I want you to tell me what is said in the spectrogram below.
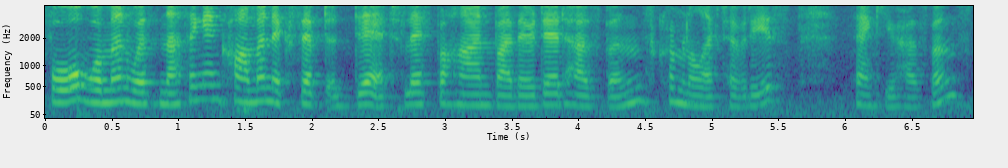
Four women with nothing in common except a debt left behind by their dead husbands, criminal activities, thank you, husbands,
